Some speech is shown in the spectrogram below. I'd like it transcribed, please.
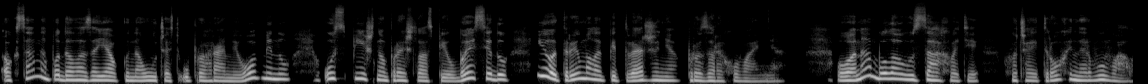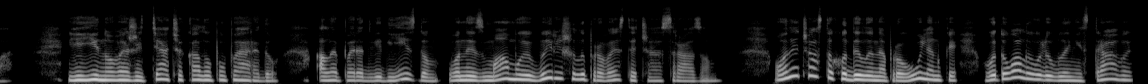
Оксана подала заявку на участь у програмі обміну, успішно пройшла співбесіду і отримала підтвердження про зарахування. Вона була у захваті, хоча й трохи нервувала. Її нове життя чекало попереду, але перед від'їздом вони з мамою вирішили провести час разом. Вони часто ходили на прогулянки, готували улюблені страви,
